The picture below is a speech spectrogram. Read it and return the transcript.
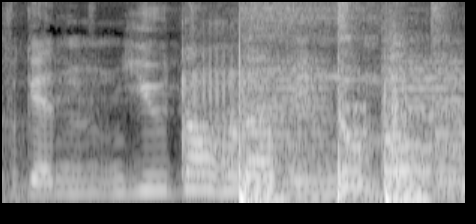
forgetting you don't love me no more.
